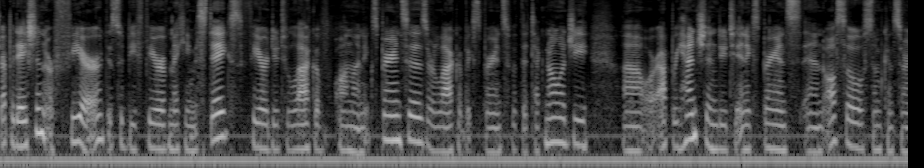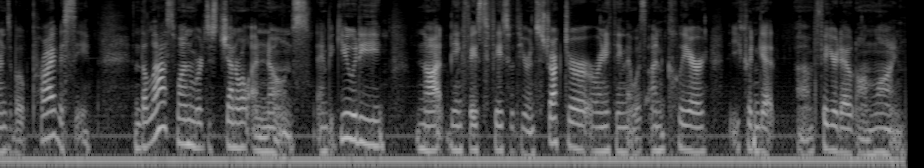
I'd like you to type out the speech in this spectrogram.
Trepidation or fear, this would be fear of making mistakes, fear due to lack of online experiences or lack of experience with the technology, uh, or apprehension due to inexperience, and also some concerns about privacy. And the last one were just general unknowns, ambiguity, not being face to face with your instructor, or anything that was unclear that you couldn't get um, figured out online.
